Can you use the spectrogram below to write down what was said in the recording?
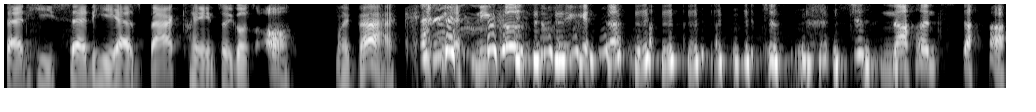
that he said he has back pain, so he goes, "Oh, my back," and he goes to pick it up. It's just, it's just nonstop.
